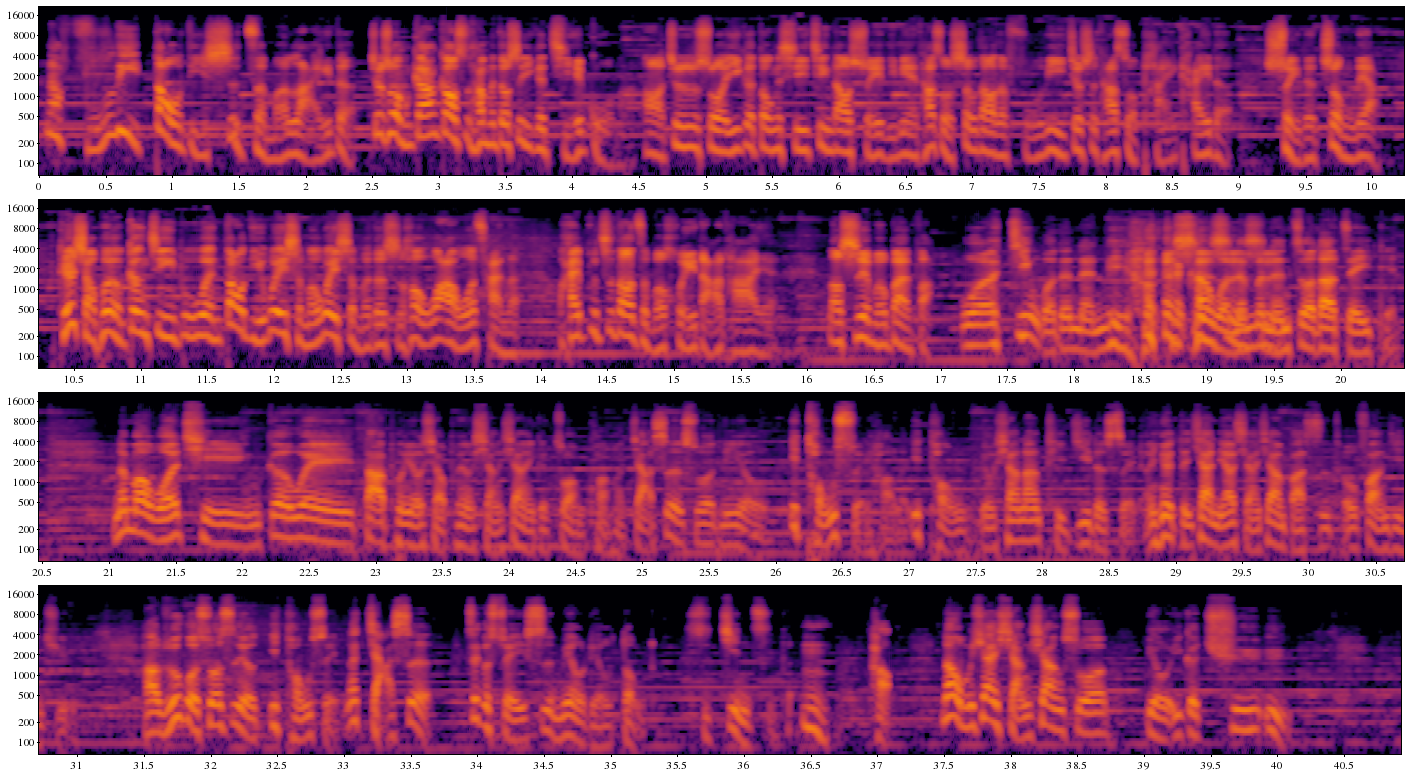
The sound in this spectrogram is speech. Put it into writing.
那浮力到底是怎么来的？就是说我们刚刚告诉他们都是一个结果嘛，啊，就是说一个东西进到水里面，它所受到的浮力就是它所排开的水的重量。可是小朋友更进一步问，到底为什么？为什么的时候，哇，我惨了，我还不知道怎么回答他耶。老师有没有办法？我尽我的能力，看看我能不能做到这一点。是是是。那么我请各位大朋友、小朋友想象一个状况哈，假设说你有一桶水，好了，一桶有相当体积的水，因为等一下你要想象把石头放进去。好，如果说是有一桶水，那假设这个水是没有流动的，是静止的。嗯，好，那我们现在想象说有一个区域。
